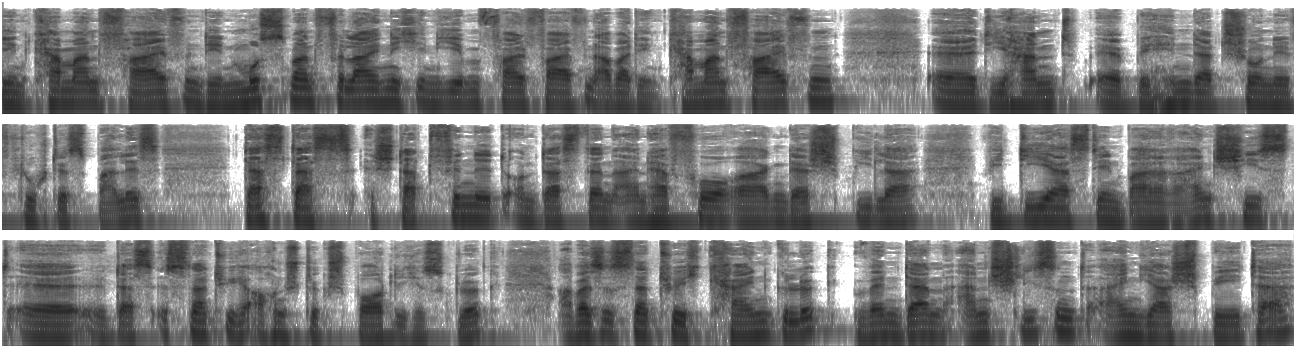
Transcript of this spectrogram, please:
den kann man pfeifen, den muss man vielleicht nicht in jedem Fall pfeifen, aber den kann man pfeifen. Äh, die Hand äh, behindert schon den Fluch des Balles. Dass das stattfindet und dass dann ein hervorragender Spieler wie Diaz den Ball reinschießt, äh, das ist natürlich auch ein Stück sportliches Glück. Aber es ist natürlich kein Glück, wenn dann anschließend ein Jahr später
